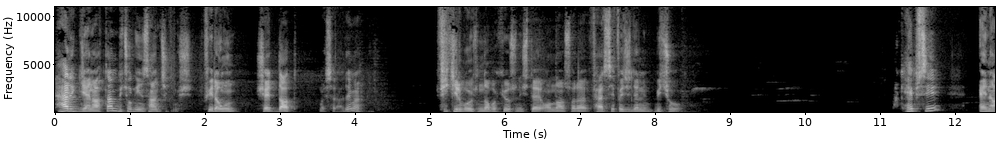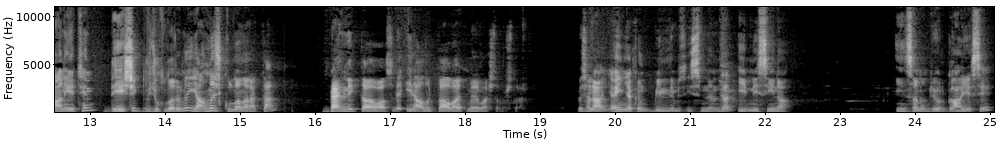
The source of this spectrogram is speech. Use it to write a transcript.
her cenahtan birçok insan çıkmış. Firavun, Şeddat mesela değil mi? Fikir boyutunda bakıyorsun işte ondan sonra felsefecilerin birçoğu. Bak hepsi enaniyetin değişik vücutlarını yanlış kullanaraktan benlik davasıyla ilahlık dava etmeye başlamışlar. Mesela en yakın bildiğimiz isimlerinden İbn Sina. İnsanın diyor gayesi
